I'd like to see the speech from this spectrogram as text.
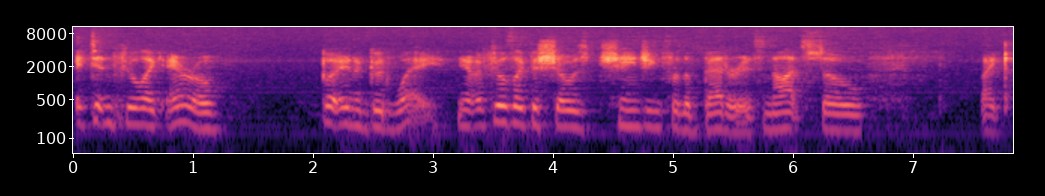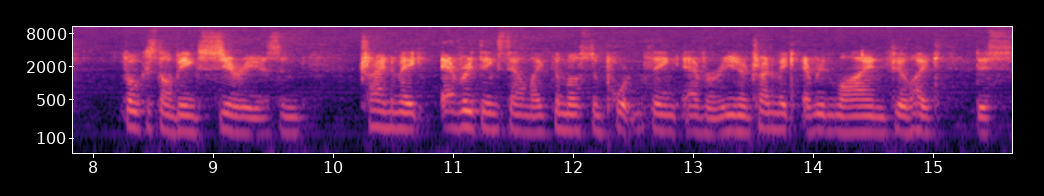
it didn't feel like Arrow but in a good way. You know, it feels like the show is changing for the better. It's not so like focused on being serious and trying to make everything sound like the most important thing ever. You know, trying to make every line feel like this.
